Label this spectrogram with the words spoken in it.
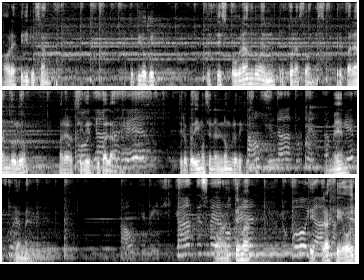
Ahora Espíritu Santo, te pido que estés obrando en nuestros corazones, preparándolo para recibir tu palabra. Te lo pedimos en el nombre de Jesús. Amén y amén. Bueno, el tema que traje hoy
